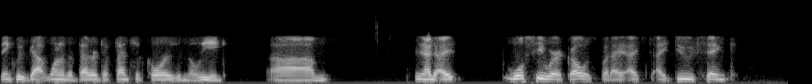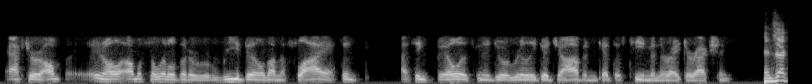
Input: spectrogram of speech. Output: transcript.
think we've got one of the better defensive cores in the league. Um, and I, I we'll see where it goes, but I, I, I do think after you know almost a little bit of a rebuild on the fly, I think I think Bill is going to do a really good job and get this team in the right direction. And Zach,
